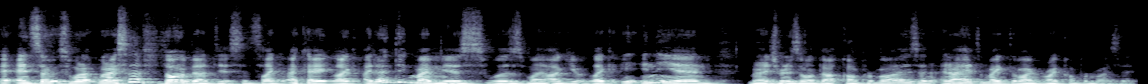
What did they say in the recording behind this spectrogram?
and so, so when, I, when I sort of thought about this, it's like, okay, like I don't think my miss was my argument. Like in, in the end, management is all about compromise. And, and I had to make the right, right compromise there.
